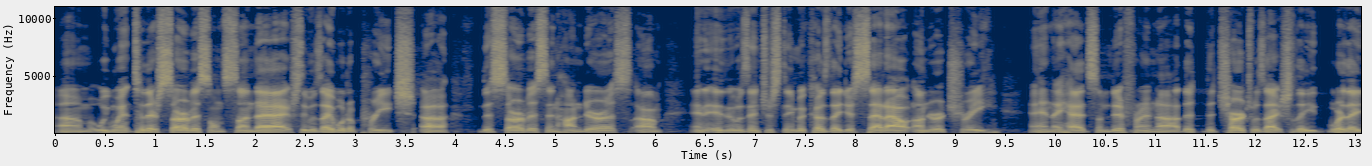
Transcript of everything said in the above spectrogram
um, we went to their service on Sunday. I actually was able to preach uh, this service in Honduras. Um, and it, it, was interesting because they just sat out under a tree and they had some different uh, the, the church was actually where they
